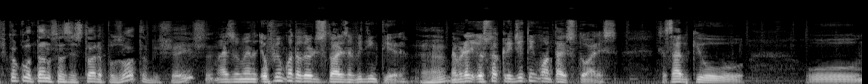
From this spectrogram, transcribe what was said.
fica contando suas histórias para os outros, bicho, é isso? Mais ou menos. Eu fui um contador de histórias a vida inteira. Uhum. Na verdade, eu só acredito em contar histórias. Você sabe que o. o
